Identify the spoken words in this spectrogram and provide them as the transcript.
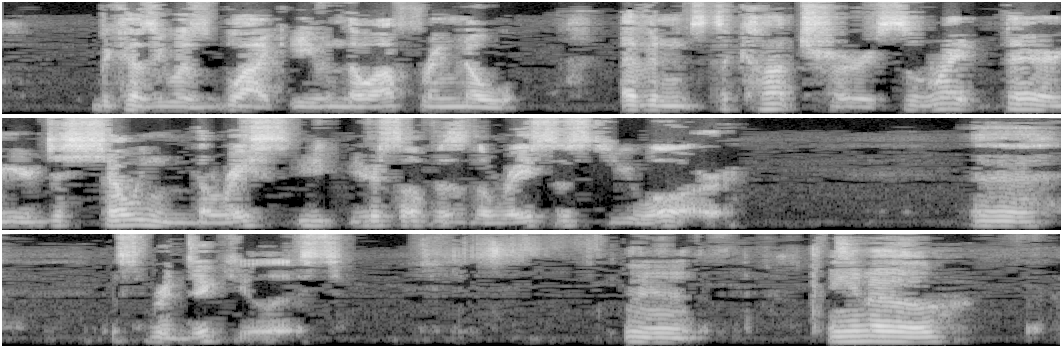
because he was black, even though offering no evidence to contrary. So right there, you're just showing the race yourself as the racist you are. Uh, it's ridiculous. And, you know,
